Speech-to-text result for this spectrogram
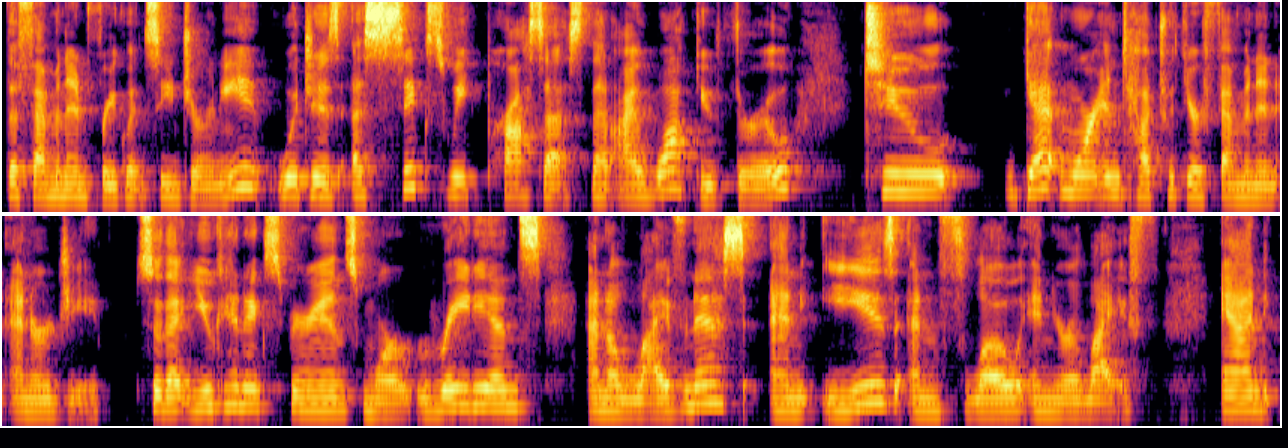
the Feminine Frequency Journey, which is a six week process that I walk you through to get more in touch with your feminine energy so that you can experience more radiance and aliveness and ease and flow in your life. And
